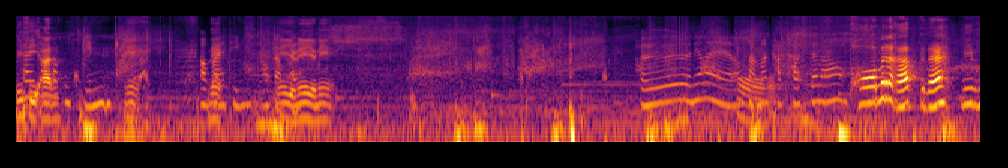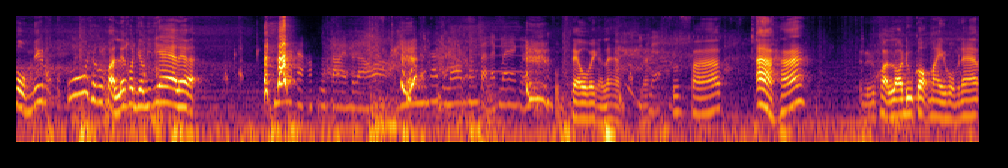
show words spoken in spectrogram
มีใช่สี่ใช่อันก็เป็นชิ้น นี่ เอาไปนี่ ทิ้งเอากลับนี่อยู่ไปนี่อยู่นี่ เออเนี่ยแหละเราสามารถคัดทอชได้แล้วพอไหมล่ะครับนะ มีผมนี่โอ้ถ้าคุณขวัญเลือกคนเดียวนี่แย่เลยอะแม่คือตายไปแล้วอะไม่น่าจะรอดตั้งแต่แรกๆเลยผมเซลไปงั้นแหล้วครับนะอีกแล้วคุณฟ้าอะฮะหรือขวัญรอดูเกาะใหม่ผมนะครับ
